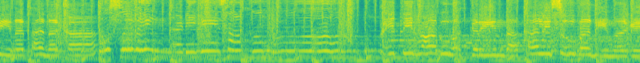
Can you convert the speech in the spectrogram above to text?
ಗೇಟಿನ ತನಕ. ನಡಿಗೆ ಸಾಕು. ಪ್ರೀತಿ ಹಾಗೂ ಅಕ್ಕರೆಯಿಂದ ಕಲಿಸುವ ನಿಮಗೆ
